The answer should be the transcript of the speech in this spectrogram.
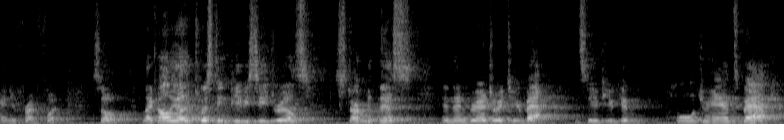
and your front foot. So like all the other twisting PVC drills, start with this and then graduate to your back and see if you can hold your hands back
